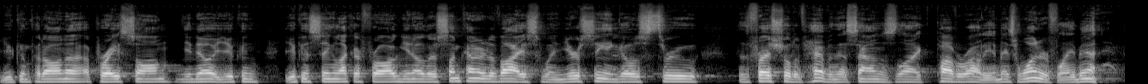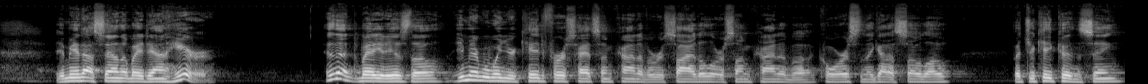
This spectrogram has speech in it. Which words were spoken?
You can put on a, a, praise song, you know, you can you can sing like a frog. You know, there's some kind of device when your singing goes through the threshold of heaven that sounds like Pavarotti. I mean, it's wonderful, amen. It may not sound that way down here. Isn't that the way it is, though? You remember when your kid first had some kind of a recital or some kind of a chorus and they got a solo, but your kid couldn't sing?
